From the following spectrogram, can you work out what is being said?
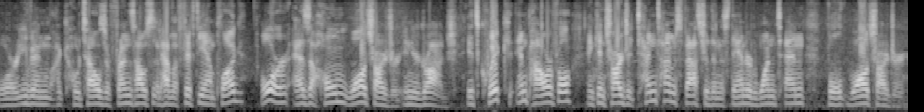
or even like hotels or friends' houses that have a 50 amp plug or as a home wall charger in your garage. It's quick and powerful and can charge it 10 times faster than a standard 110 volt wall charger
